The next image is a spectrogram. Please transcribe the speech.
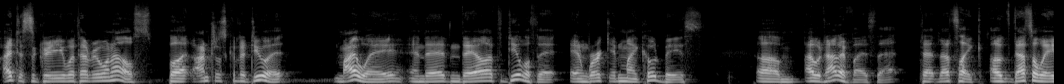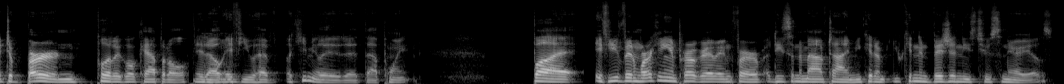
I disagree with everyone else, but I'm just gonna do it my way, and then they all have to deal with it and work in my code base. Um, I would not advise that. That that's like a, that's a way to burn political capital, you know, Mhm. if you have accumulated it at that point. But if you've been working in programming for a decent amount of time, you can you can envision these two scenarios.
